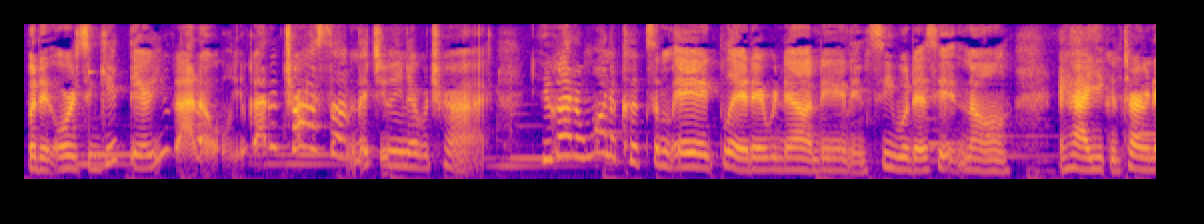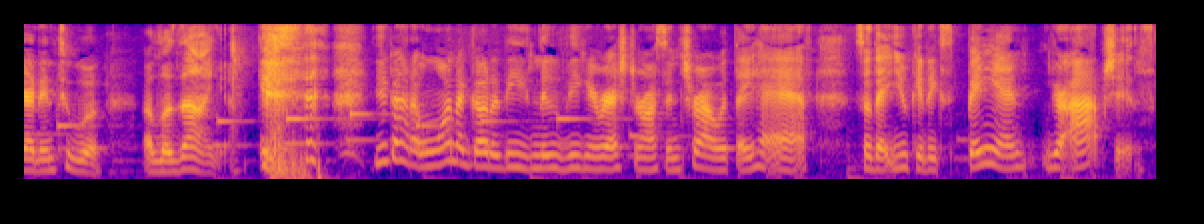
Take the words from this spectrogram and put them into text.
But in order to get there, you gotta you gotta try something that you ain't ever tried. You gotta want to cook some eggplant every now and then and see what that's hitting on and how you can turn that into a a lasagna. you gotta want to go to these new vegan restaurants and try what they have so that you can expand your options.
